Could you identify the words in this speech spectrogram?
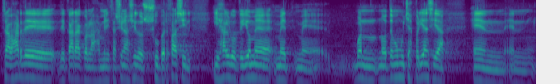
trabajar de, cara con las administraciones ha sido súper fácil y es algo que yo me, bueno, no tengo mucha experiencia en,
